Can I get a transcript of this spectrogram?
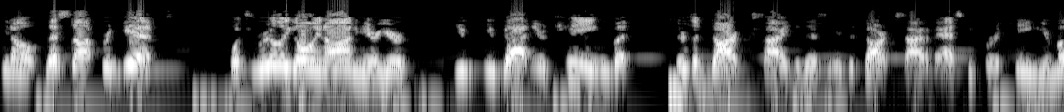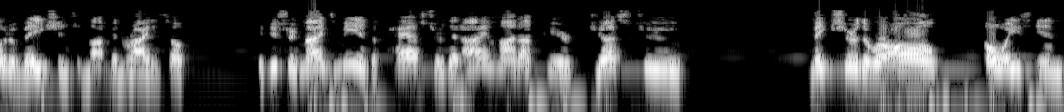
you know, let's not forget what's really going on here. You're, you, you got your king, but there's a dark side to this. It's a dark side of asking for a king. Your motivations have not been right. And so it just reminds me as a pastor that I am not up here just to make sure that we're all always in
